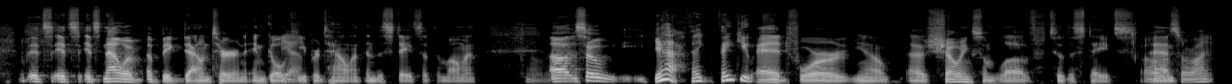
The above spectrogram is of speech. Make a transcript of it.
it's it's it's now a, a big downturn in goalkeeper talent in the states at the moment Uh, so yeah, thank thank you, Ed, for you know uh, showing some love to the states. Oh, and that's all right.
